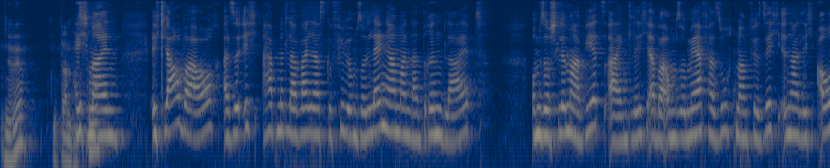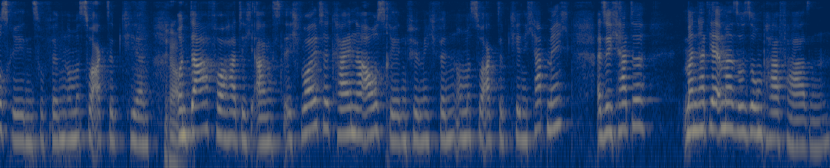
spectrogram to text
Nö. Und dann hast Ich du. meine, ich glaube auch, also ich habe mittlerweile das Gefühl, umso länger man da drin bleibt, umso schlimmer wird es eigentlich, aber umso mehr versucht man für sich innerlich Ausreden zu finden, um es zu akzeptieren. Ja. Und davor hatte ich Angst. Ich wollte keine Ausreden für mich finden, um es zu akzeptieren. Ich habe mich, also ich hatte, man hat ja immer so, so ein paar Phasen.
